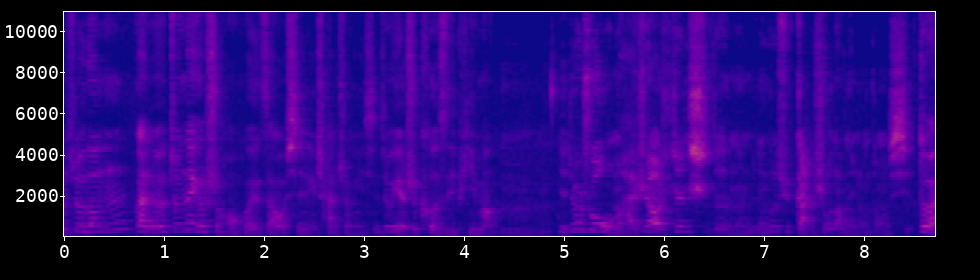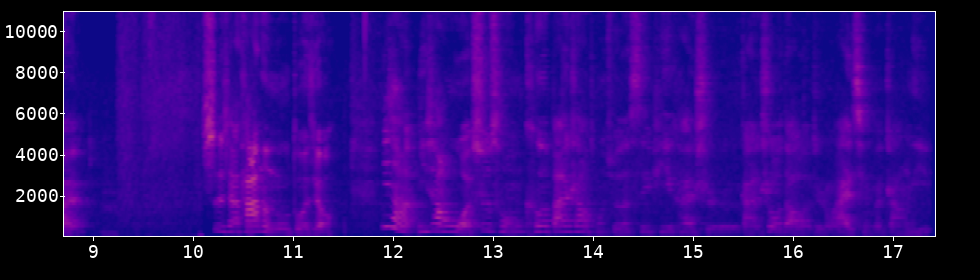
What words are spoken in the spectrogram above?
我觉得嗯感觉就那个时候会在我心里产生一些，就也是磕 CP 嘛。嗯。也就是说，我们还是要真实的能能够去感受到那种东西。对。嗯。试一下他能录多久？你想，你想，我是从磕班上同学的 CP 开始感受到了这种爱情的张力。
